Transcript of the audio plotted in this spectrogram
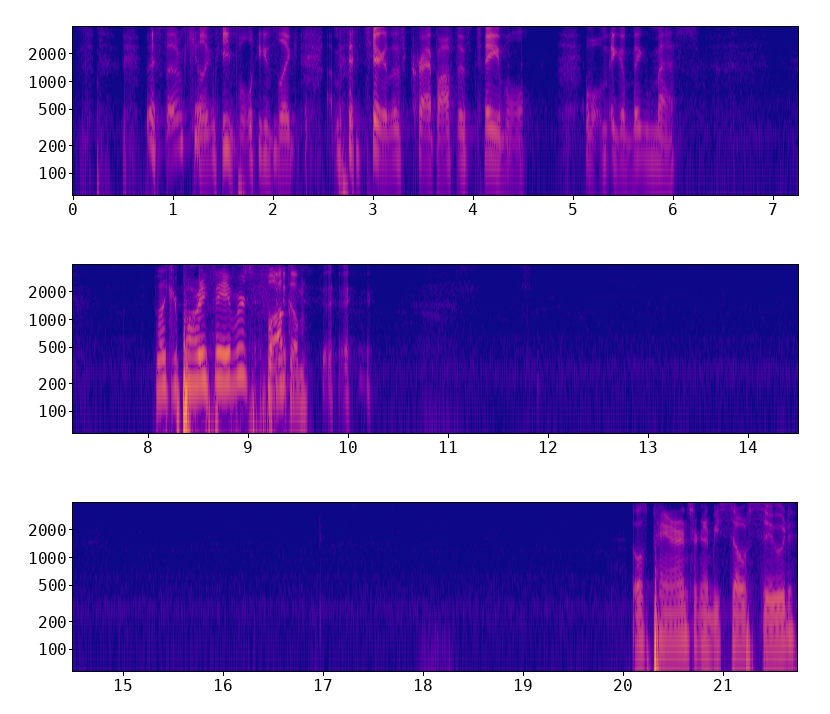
Instead of killing people, he's like, I'm gonna tear this crap off this table. and We'll make a big mess. Like your party favors? Fuck them. Those parents are going to be so sued.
